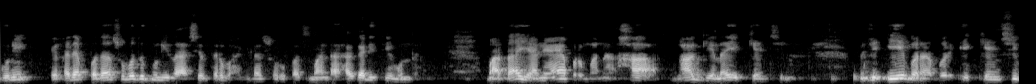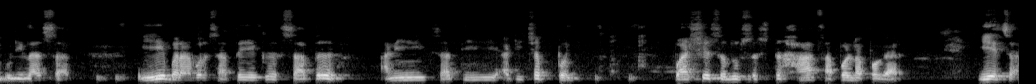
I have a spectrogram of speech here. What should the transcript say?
गुणी एखाद्या पदासोबत गुणीला असेल तर भागीला स्वरूपात मांडा. हा गणितीय गुणधर्म. मग आता या न्यायाप्रमाणे हा भाग गेला एक्क्याऐंशी म्हणजे ए बराबर एक्क्याऐंशी गुणिला सात. ए बराबर सात एक सात आणि साती आठी छप्पन. पाचशे सदुसष्ट हा सापडला पगार. एचा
